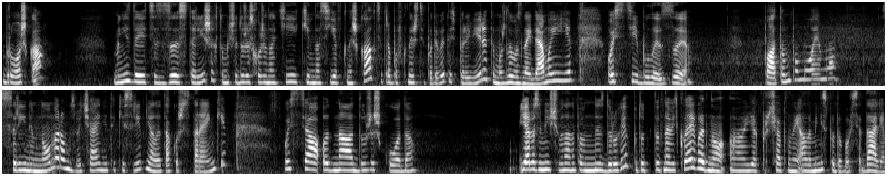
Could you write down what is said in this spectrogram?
брошка. Мені здається, з старіших, тому що дуже схоже на ті, які в нас є в книжках. Це треба в книжці подивитись, перевірити, можливо, знайдемо її. Ось ці були з патом, по-моєму, з серійним номером, звичайні такі срібні, але також старенькі. Ось ця одна дуже шкода. Я розумію, що вона, напевно, не з дорогих, бо тут, тут навіть клей видно, е, як причеплений, але мені сподобався. Далі.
